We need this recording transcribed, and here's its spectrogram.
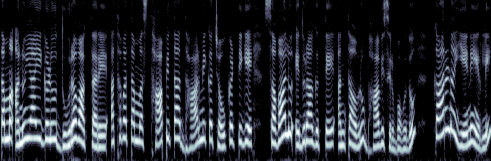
ತಮ್ಮ ಅನುಯಾಯಿಗಳು ದೂರವಾಗ್ತಾರೆ ಅಥವಾ ತಮ್ಮ ಸ್ಥಾಪಿತ ಧಾರ್ಮಿಕ ಚೌಕಟ್ಟಿಗೆ ಸವಾಲು ಎದುರಾಗುತ್ತೆ ಅಂತ ಅವರು ಭಾವಿಸಿರಬಹುದು. ಕಾರಣ ಏನೇ ಇರಲಿ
